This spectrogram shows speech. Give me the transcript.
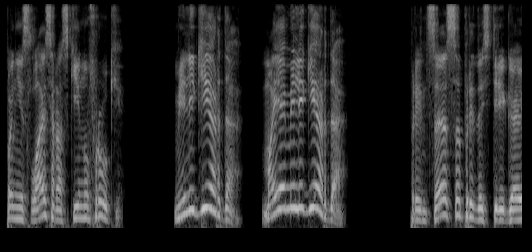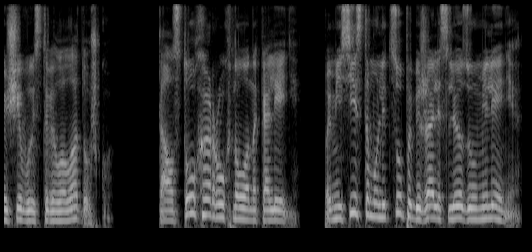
понеслась, раскинув руки. «Мелигерда! Моя Мелигерда!» Принцесса предостерегающе выставила ладошку. Толстуха рухнула на колени. По мясистому лицу побежали слезы умиления.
